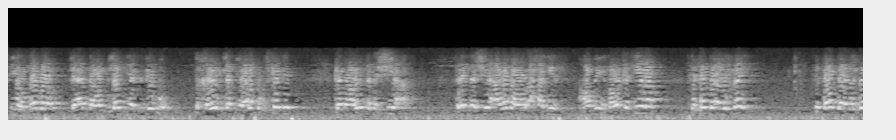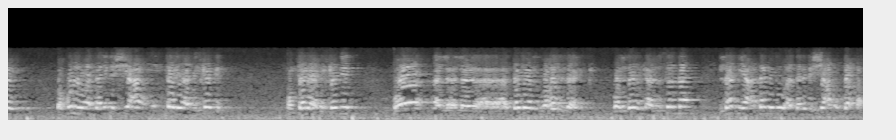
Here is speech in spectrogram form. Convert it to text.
فيهم نظر لأنهم لم يكذبوا الخوارج لم يعرفوا بالكذب كما عرفت الشيعة. فإن الشيعة وضعوا أحاديث عظيمة وكثيرة في فضل أهل البيت في فضل أهل البيت. وكل أساليب الشيعة ممتلئة بالكذب ممتلئة بالكذب والدجل وغير ذلك. ولذلك أهل السنة لم يعتمدوا أساليب الشيعة مطلقا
